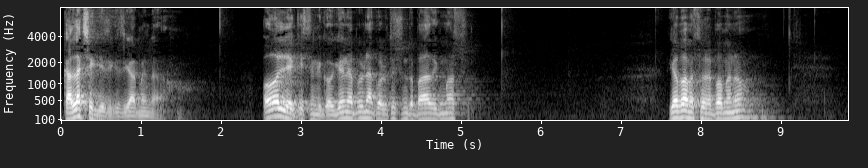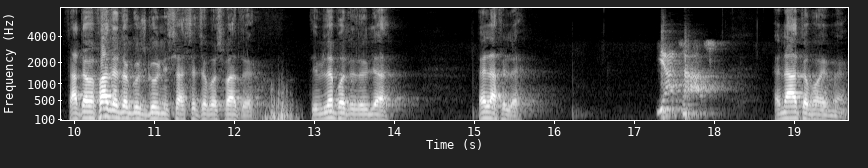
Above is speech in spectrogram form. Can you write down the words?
Καλά ξεκίνησες για μένα. Όλοι εκεί στην οικογένεια πρέπει να ακολουθήσουν το παράδειγμά σου. Για πάμε στον επόμενο. Θα το φάτε τον κουσκούνι σας έτσι όπως πάτε. Τη βλέπω τη δουλειά. Έλα, φίλε. Γεια σας. Ένα άτομο είμαι.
